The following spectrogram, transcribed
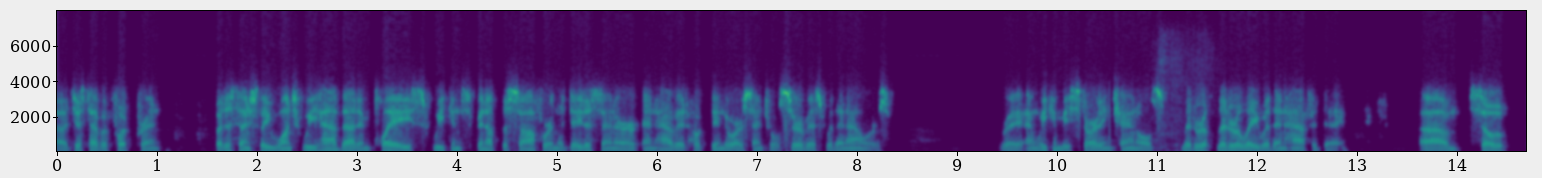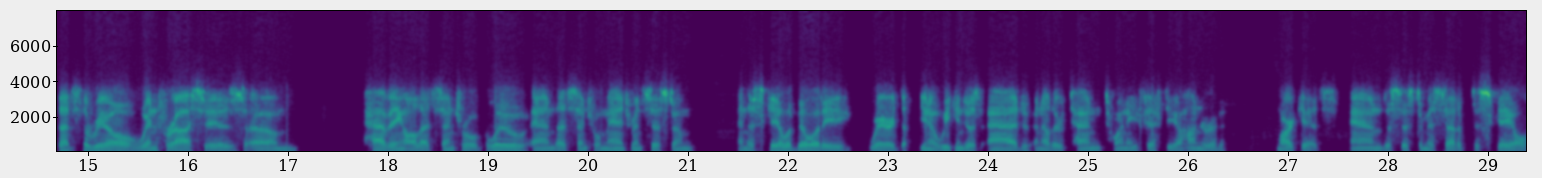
Uh, just have a footprint. But essentially, once we have that in place, we can spin up the software in the data center and have it hooked into our central service within hours right? And we can be starting channels liter literally within half a day. Um, so that's the real win for us is um, having all that central glue and that central management system and the scalability where, you know, we can just add another 10, 20, 50, 100 markets and the system is set up to scale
